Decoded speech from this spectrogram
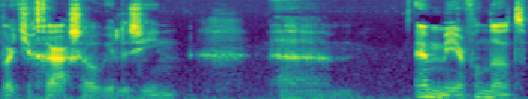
wat je graag zou willen zien. Ehm, en meer van dat.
